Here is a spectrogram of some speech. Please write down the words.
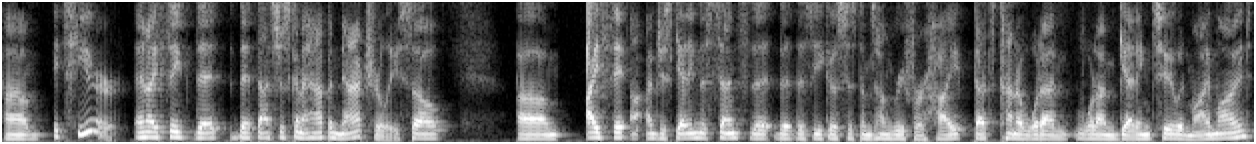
um, it's here. And i think that that that's just going to happen naturally. So um, i think i'm just getting the sense that that this ecosystem's hungry for hype. That's kind of what i'm what i'm getting to in my mind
